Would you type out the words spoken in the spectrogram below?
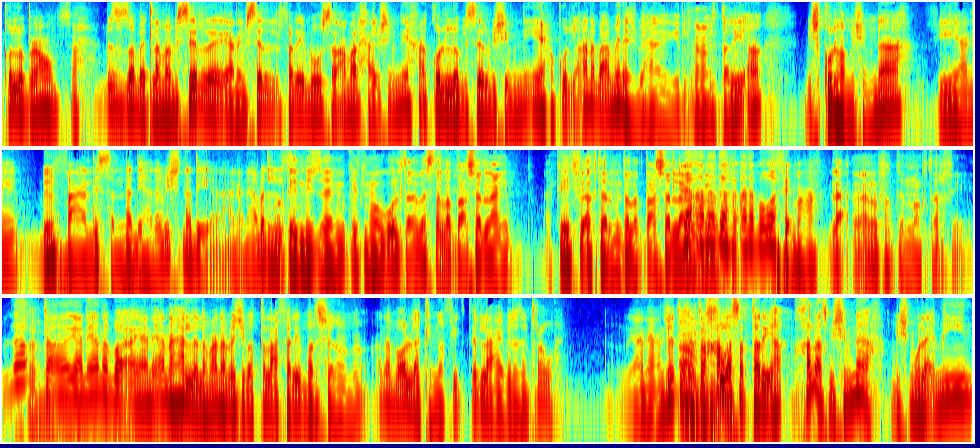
كله بعوم صح. بالضبط. لما بيصير يعني بيصير الفريق بيوصل على مرحلة مش منيحة كله بيصير مش منيح وكله أنا بأمنش بهاي آه. الطريقة. مش كلهم مش مناح. في يعني بينفع لسه النادي هذا مش نادي يعني قبل أكيد مش زي كيف ما هو بقول بس 13 لعيب. أكيد في أكثر من 13 لعيب. لا أنا دف... أنا بوافق معه. لا أنا بفكر إنه أكثر في لا. تع... يعني أنا ب... يعني أنا هلأ لما أنا باجي بطلع فريق برشلونة أنا بقول لك إنه في كتير لعيبه لازم تروح. يعني عن جد آه،. تخلص الطريقة خلص مش مناح مش ملائمين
